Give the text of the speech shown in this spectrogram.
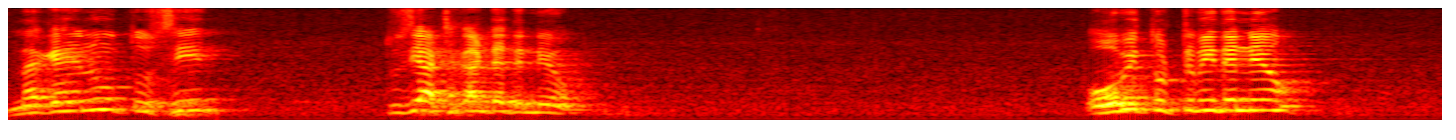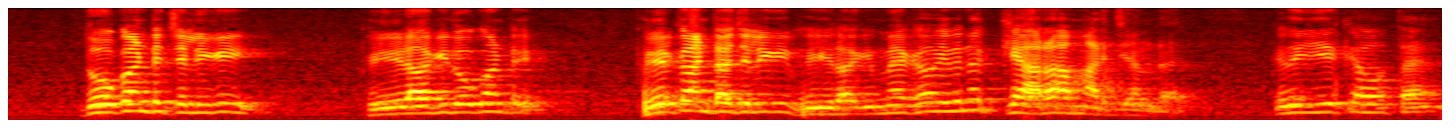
ਮੈਂ ਕਿਹਾ ਇਹਨੂੰ ਤੁਸੀਂ ਤੁਸੀਂ 8 ਘੰਟੇ ਦਿੰਦੇ ਹੋ। ਉਹ ਵੀ ਟੁੱਟਵੀਂ ਦਿੰਦੇ ਹੋ। 2 ਘੰਟੇ ਚਲੀ ਗਈ, ਫੇਰ ਆ ਗਈ 2 ਘੰਟੇ, ਫੇਰ ਘੰਟਾ ਚਲੀ ਗਈ, ਫੇਰ ਆ ਗਈ। ਮੈਂ ਕਿਹਾ ਇਹਦੇ ਨਾਲ ਕਿਆਰਾ ਮਰ ਜਾਂਦਾ। ਕਹਿੰਦੇ ਇਹ ਕੀ ਹੁੰਦਾ ਹੈ?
